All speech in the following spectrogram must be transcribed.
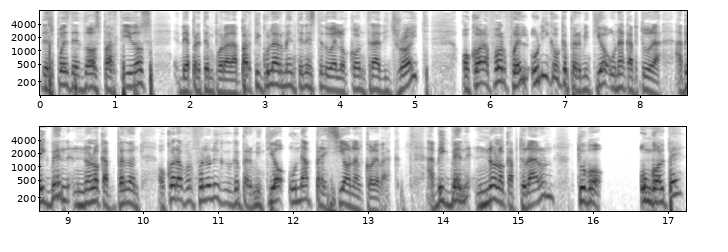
después de dos partidos de pretemporada, particularmente en este duelo contra Detroit. Okorafor fue el único que permitió una captura. A Big Ben no lo perdón, Okorafor fue el único que permitió una presión al coreback. A Big Ben no lo capturaron, tuvo un golpe,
